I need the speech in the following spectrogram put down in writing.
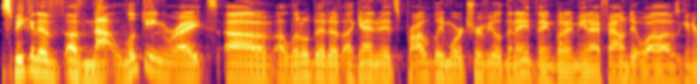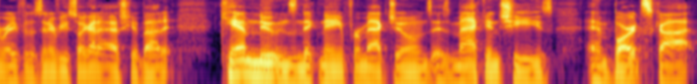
Speaking of of not looking right, um, a little bit of again, it's probably more trivial than anything, but I mean, I found it while I was getting ready for this interview, so I got to ask you about it. Cam Newton's nickname for Mac Jones is Mac and Cheese, and Bart Scott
